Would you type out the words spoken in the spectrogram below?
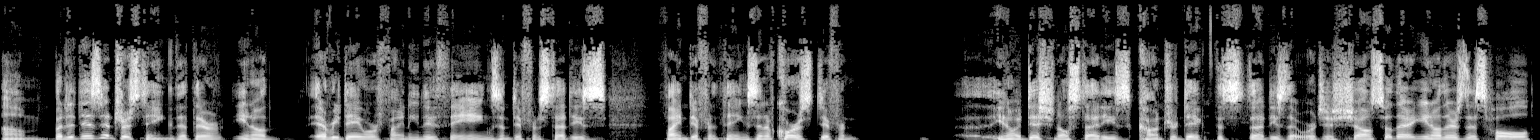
Um, but it is interesting that they're you know every day we're finding new things and different studies find different things, and of course different you know additional studies contradict the studies that were just shown so there you know there's this whole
